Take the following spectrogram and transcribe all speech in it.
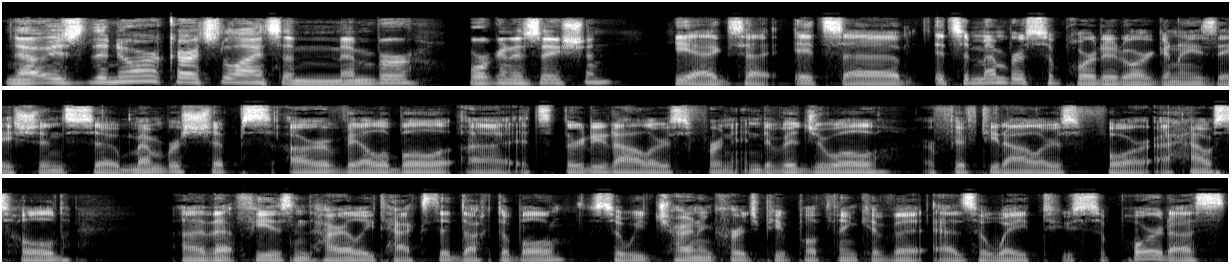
Now, now, is the Newark Arts Alliance a member organization? Yeah, exactly. It's a it's a member supported organization, so memberships are available. Uh, it's thirty dollars for an individual or fifty dollars for a household. Uh, that fee is entirely tax deductible, so we try to encourage people to think of it as a way to support us.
